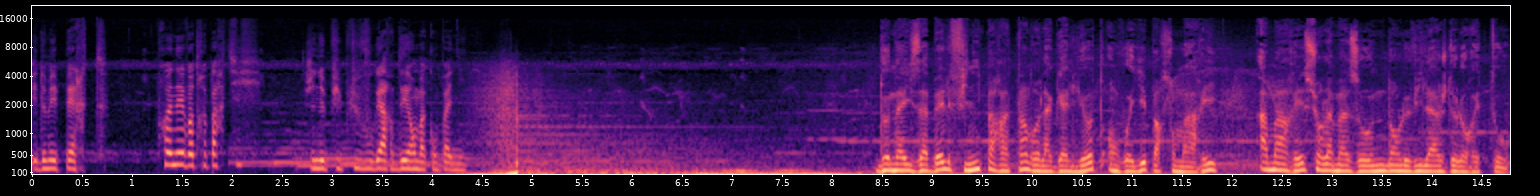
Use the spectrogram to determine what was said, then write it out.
et de mes pertes. Prenez votre parti. Je ne puis plus vous garder en ma compagnie. Donna Isabelle finit par atteindre la galiote envoyée par son mari, amarrée sur l'Amazone dans le village de Loreto.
